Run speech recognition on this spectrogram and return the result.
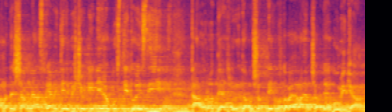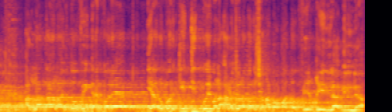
আপনাদের সামনে আজকে আমি যে বিষয়টি নিয়ে উপস্থিত হয়েছি, তা হলো দেশ বিরোধী শক্তির মোকাবেলা আইন সমাজের ভূমিকা। আল্লাহ তাআলা তৌফিক দান করে, ইয়ার উপর কিঞ্চিত পরিমাণ আলোচনা করে শোনাবো, আমার তৌফিক ইল্লা বিল্লাহ।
